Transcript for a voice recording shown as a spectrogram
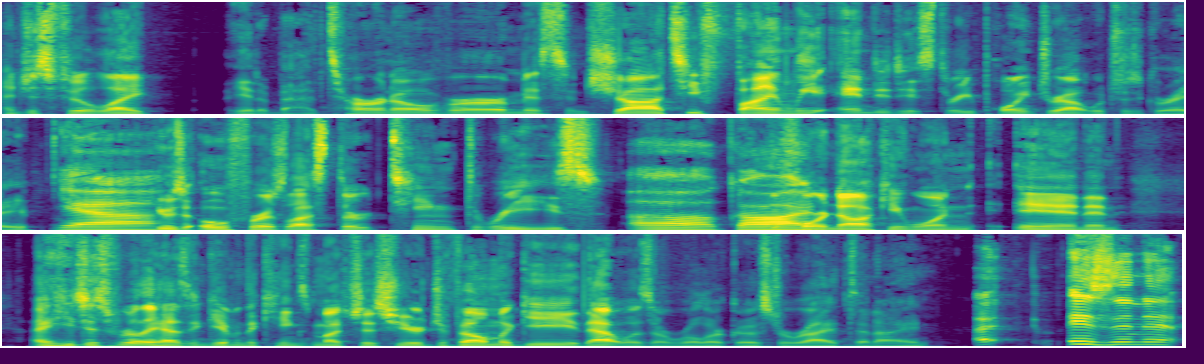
I just feel like he had a bad turnover, missing shots. He finally ended his three point drought, which was great. Yeah. He was 0 for his last 13 threes oh God. before knocking one in. And uh, he just really hasn't given the Kings much this year. JaVale McGee, that was a roller coaster ride tonight. Isn't it?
